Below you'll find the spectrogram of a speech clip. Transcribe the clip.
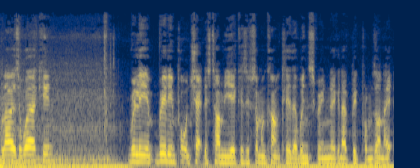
blowers are working. Really really important check this time of year because if someone can't clear their windscreen they're going to have big problems on it.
